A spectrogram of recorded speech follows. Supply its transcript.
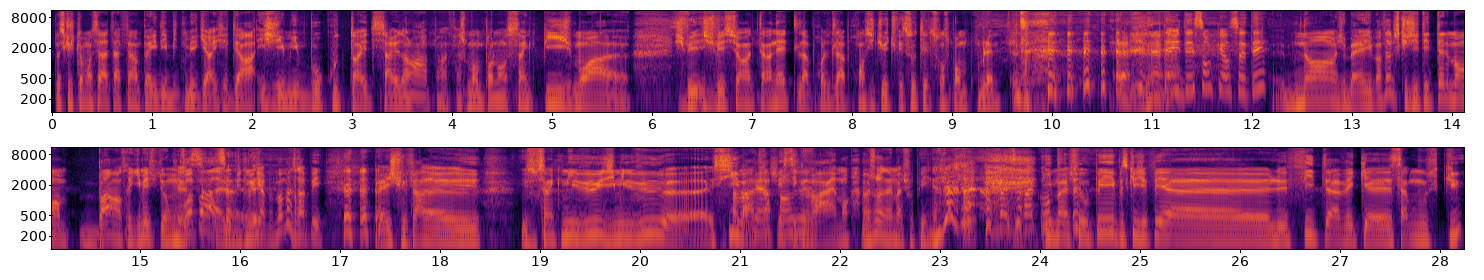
Parce que je commençais à taffer un peu avec des beatmakers, etc. Et j'ai mis beaucoup de temps à être sérieux dans le rap. Hein. Franchement, pendant 5 piges, moi, euh, je, vais, je vais sur Internet, la prod, je la prends. Si tu veux, tu fais sauter le son, c'est pas mon problème. T'as eu des sons qui ont sauté? Non, j'ai bah, pas fait parce que j'étais tellement bas, entre guillemets, on me voit pas, le beatmaker peut pas m'attraper. je vais faire 5000 euh, vues, 10 000 vues. Euh, S'il m'a attrapé, c'est que vraiment. Un jour, il m'a chopé. il m'a chopé parce que j'ai fait euh, le feat avec euh, Samouscu.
